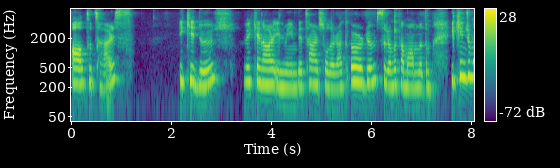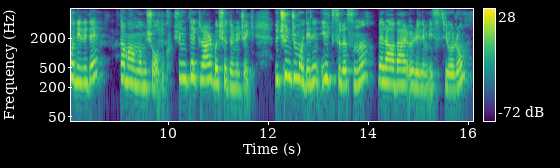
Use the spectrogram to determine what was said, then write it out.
Altı ters, iki düz ve kenar ilmeğimi de ters olarak ördüm. Sıramı tamamladım. İkinci modeli de tamamlamış olduk. Şimdi tekrar başa dönecek. Üçüncü modelin ilk sırasını beraber örelim istiyorum.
